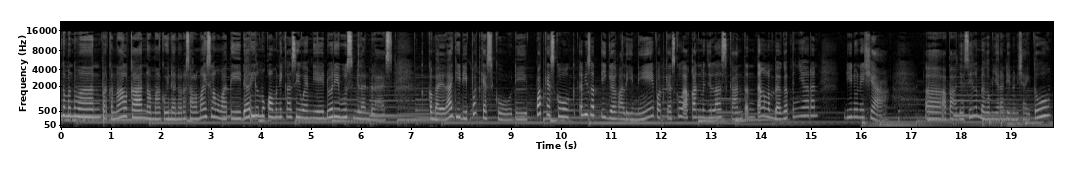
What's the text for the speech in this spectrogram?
teman-teman. Perkenalkan, nama aku Indah Nur Salma Islamawati dari Ilmu Komunikasi UMY 2019 Kembali lagi di podcastku. Di podcastku episode 3 kali ini Podcastku akan menjelaskan tentang lembaga penyiaran di Indonesia. Uh, Apa aja sih lembaga penyiaran di Indonesia itu?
